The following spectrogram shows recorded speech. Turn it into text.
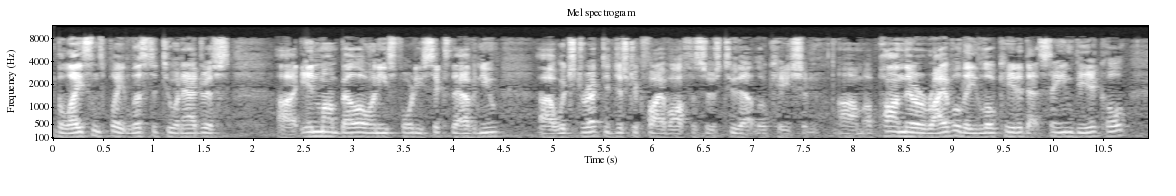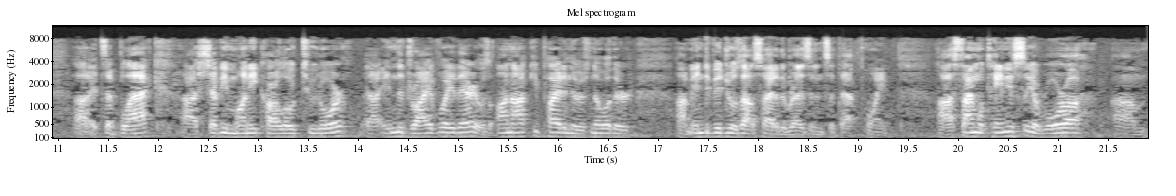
The license plate listed to an address uh, in Montbello on East 46th Avenue, uh, which directed District 5 officers to that location. Um, upon their arrival, they located that same vehicle. Uh, it's a black uh, Chevy Monte Carlo two door uh, in the driveway there. It was unoccupied and there was no other um, individuals outside of the residence at that point. Uh, simultaneously, Aurora um,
